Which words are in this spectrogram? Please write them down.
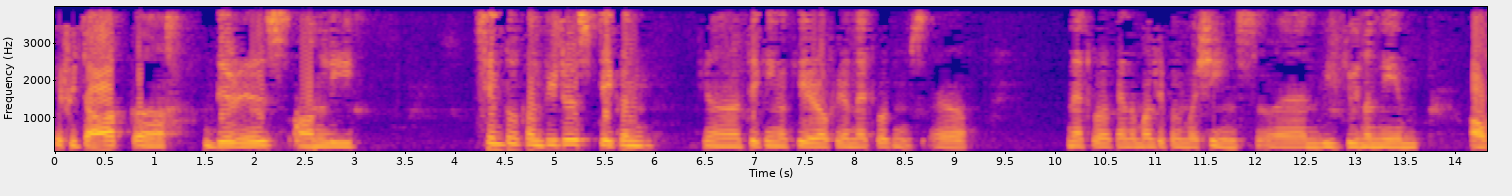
if we talk uh, there is only simple computers taken uh, taking care of your networking uh, network and the multiple machines and we give a name of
